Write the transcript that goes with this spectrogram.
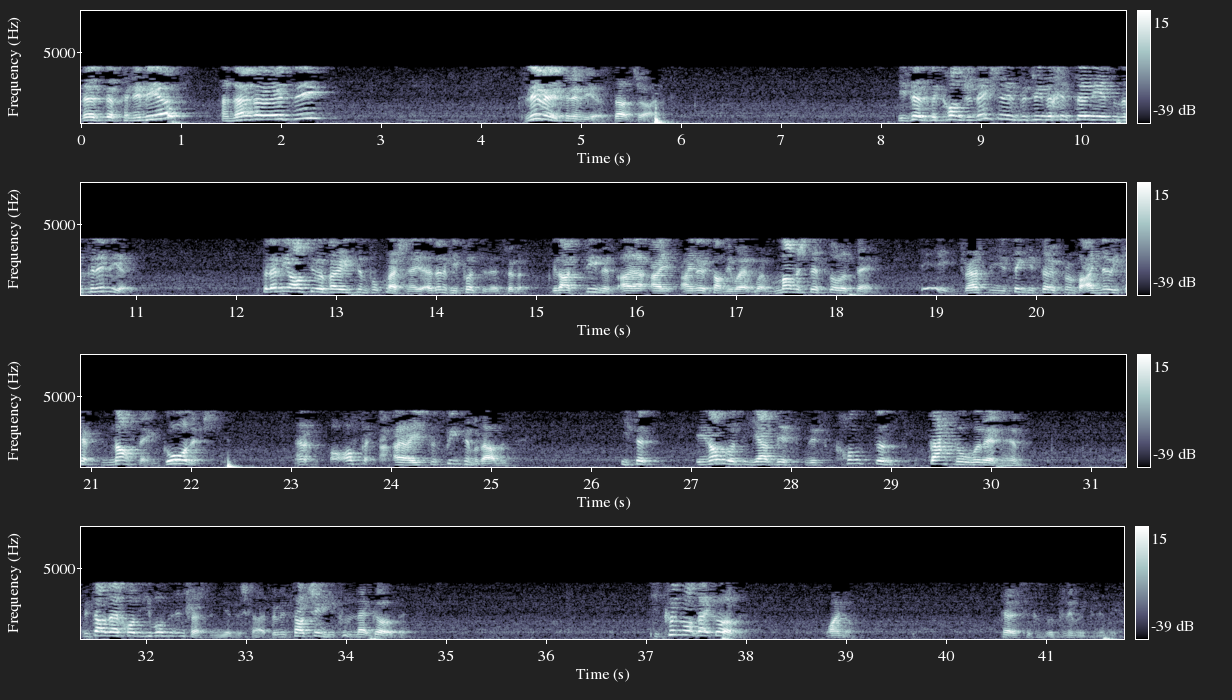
there's the panimius, and then there is the panimius. That's right. He says the contradiction is between the chitzonius and the panimius. But let me ask you a very simple question. I, I don't know if he puts it this, but because I've seen this, I, I, I know somebody where, where this sort of thing. And you think he's so from, but I know he kept nothing, garnished. And often, I used to speak to him about this. He said, in other words, he had this, this constant battle within him. He wasn't interested in Yiddishkeit, but Mitzad Shin, he couldn't let go of it. He could not let go of it. Why not? Because of the Pnimi Pnimi.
